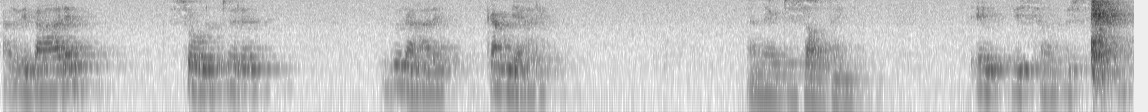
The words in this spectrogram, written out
arrivare, sorgere, durare, cambiare. And they're dissolving. E dissolversi.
